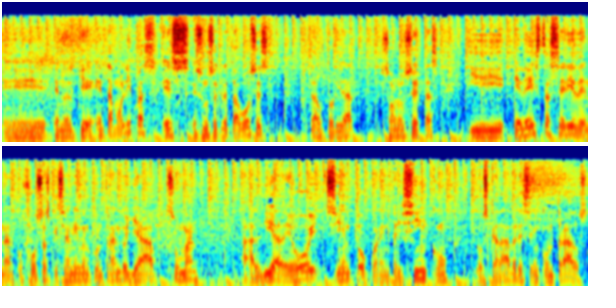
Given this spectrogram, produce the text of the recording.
eh, en el que en Tamaulipas es, es un secreto a voces, la autoridad son los Zetas, y de esta serie de narcofosas que se han ido encontrando ya suman al día de hoy 145 los cadáveres encontrados.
